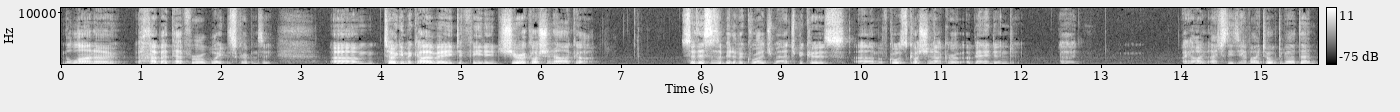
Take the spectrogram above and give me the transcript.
Milano. How about that for a weight discrepancy? Um, Togi Makabe defeated Shiro Koshinaka. So this is a bit of a grudge match because, um, of course, Koshinaka abandoned. Uh, I, I, actually have I talked about that?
